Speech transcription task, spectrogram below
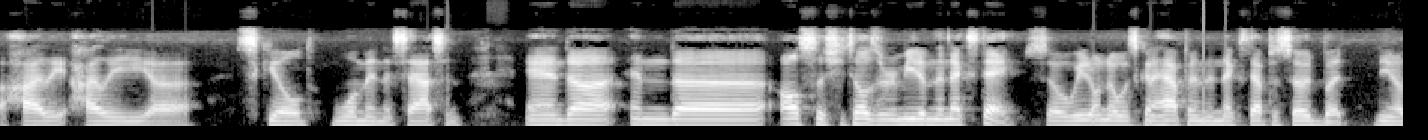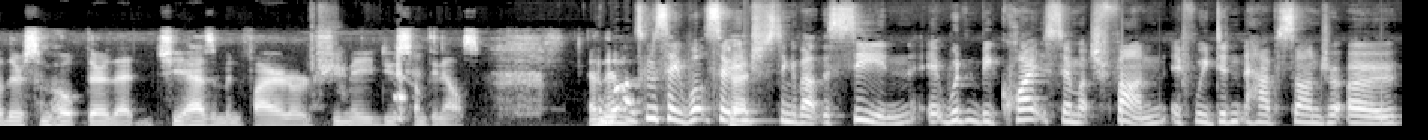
a highly highly uh, skilled woman assassin. And uh, and uh, also she tells her to meet him the next day. So we don't know what's going to happen in the next episode, but you know there's some hope there that she hasn't been fired or she may do something else. And Well, then I was going to say, what's so interesting about the scene? It wouldn't be quite so much fun if we didn't have Sandra O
